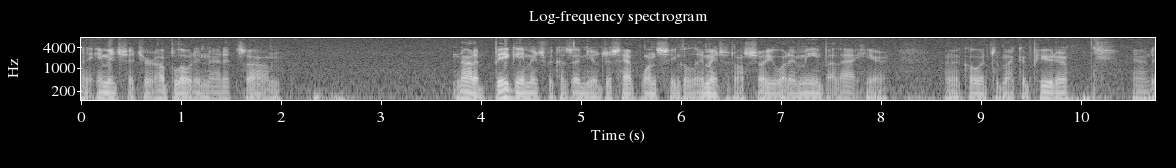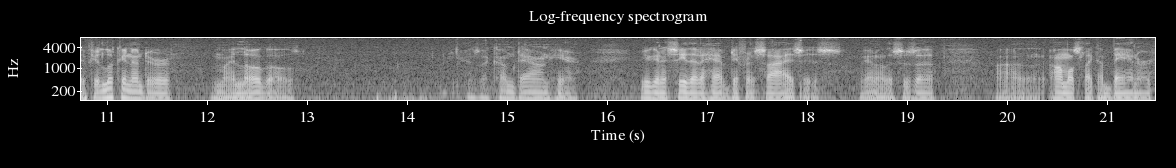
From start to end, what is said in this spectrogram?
an image that you're uploading, that it's um, not a big image because then you'll just have one single image, and I'll show you what I mean by that here. I'm going to go into my computer, and if you're looking under my logos, as I come down here, you're going to see that I have different sizes. You know, this is a uh, almost like a banner,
